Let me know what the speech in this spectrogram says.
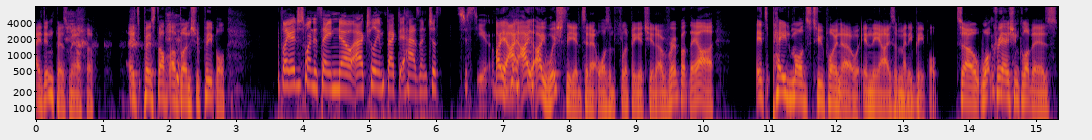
I didn't piss me off though. It's pissed off a bunch of people. It's like I just wanted to say no. Actually, in fact, it hasn't. Just it's just you. Oh yeah, I, I, I wish the internet wasn't flipping its shit over it, but they are. It's paid mods 2.0 in the eyes of many people. So what Creation Club is,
